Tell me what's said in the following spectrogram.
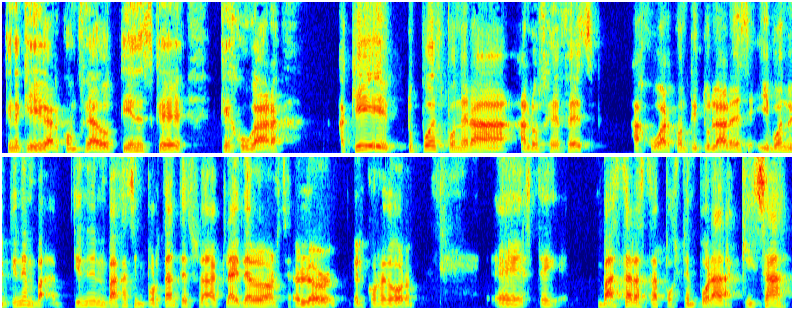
tiene que llegar confiado, tienes que, que jugar aquí tú puedes poner a, los jefes a jugar con titulares y bueno, y tienen, tienen bajas importantes. O sea, Clyde Edwards el corredor, este, va a estar hasta postemporada, quizá.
